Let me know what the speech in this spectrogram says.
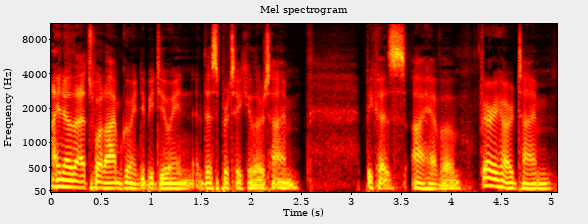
I know that's what I'm going to be doing this particular time because I have a very hard time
